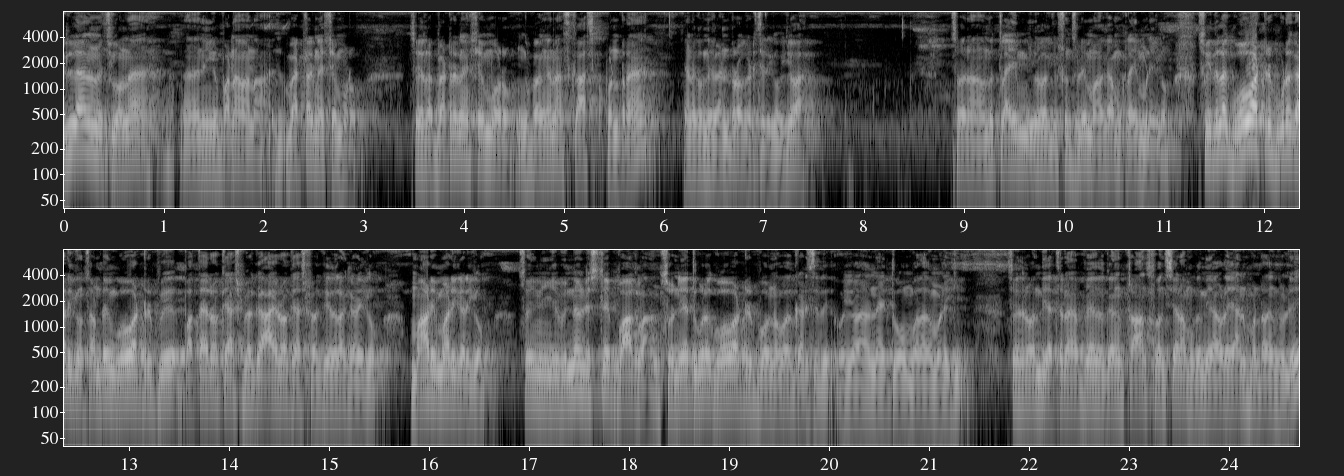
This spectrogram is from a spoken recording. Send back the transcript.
இல்லைன்னு வச்சுக்கோங்களேன். நீங்கள் பண்ண வேணாம். பெட்டர் நெக்ஸ்ட் டைம் வரும். ஸோ இதில் பெட்டர் நெக்ஸ்ட் டைம் வரும். இங்கே பாருங்க நான் ஸ்காஸ்க்கு பண்ணுறேன் எனக்கு வந்து ரெண்டு ரூபா கிடச்சிருக்கு. ஓகேவா ஸோ நான் வந்து கிளைம் இவ்வளோ கிஃப்ட்னு சொல்லி மறக்காமல் கிளைம் பண்ணிக்கணும். ஸோ இதெல்லாம் கோவா ட்ரிப் கூட கிடைக்கும். சம்டைம் கோவா ட்ரிப்பு பத்தாயிரரூவா கேஷ்பேக்கு ஆயிரரூவா கேஷ்பேக்கு இதெல்லாம் கிடைக்கும். மாறி மாறி கிடைக்கும். ஸோ நீங்கள் வின்னர் லிஸ்ட்லேயே பார்க்கலாம். ஸோ நேற்று கூட கோவா ட்ரிப் ஒன் ஹவர் கிடச்சிது. ஐயோ நேற்று ஒன்பதாவது மணிக்கு. ஸோ இதில் வந்து எத்தனை பேர் இருக்காங்க? ட்ரான்ஸ்பன்ஸியாக நமக்கு வந்து எவ்வளோ ஏர்ன் பண்ணுறாங்கன்னு சொல்லி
